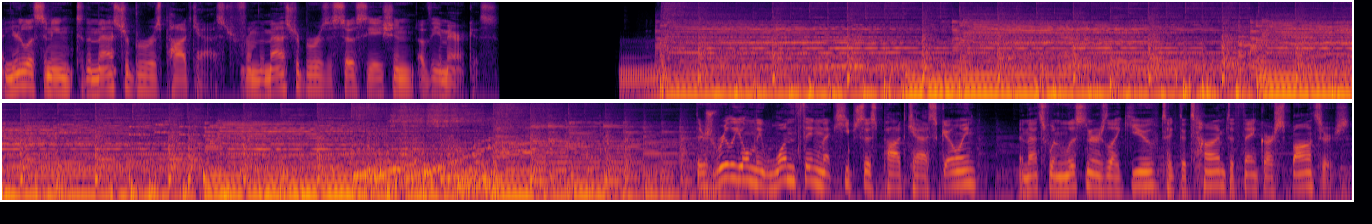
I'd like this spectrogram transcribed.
and you're listening to the Master Brewers Podcast from the Master Brewers Association of the Americas. There's really only one thing that keeps this podcast going, and that's when listeners like you take the time to thank our sponsors.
